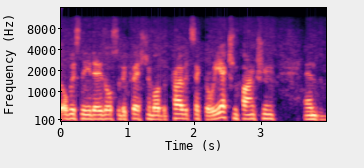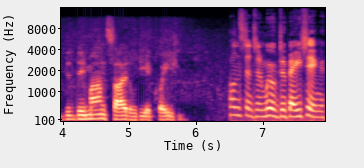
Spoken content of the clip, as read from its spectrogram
obviously there's also the question about the private sector reaction function and the demand side of the equation. Konstantin, we were debating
